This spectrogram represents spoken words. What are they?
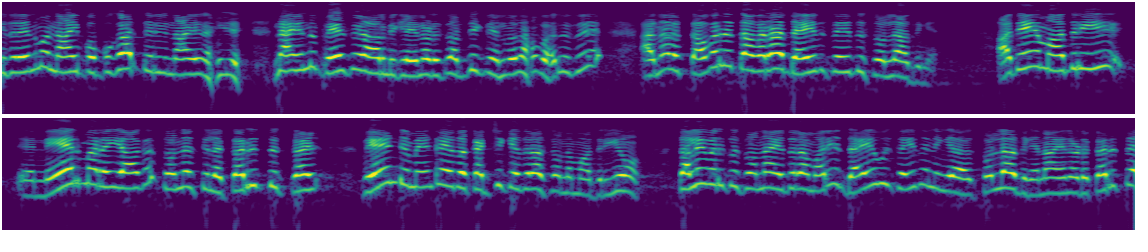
இதுல என்னமோ நான் இப்ப புகார் தெரியும் நான் நான் இன்னும் பேசவே ஆரம்பிக்கல. என்னோட சப்ஜெக்ட் என்னதான் வருது அதனால தவறு தவறா தயவு செய்து சொல்லாதீங்க. அதே மாதிரி நேர்மறையாக சொன்ன சில கருத்துக்கள் வேண்டுமென்ற ஏதோ கட்சிக்கு எதிராக சொன்ன மாதிரியும் தலைவருக்கு சொன்னா எதிரா மாதிரியும் தயவு செய்து நீங்க சொல்லாதீங்க. நான் என்னோட கருத்தை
